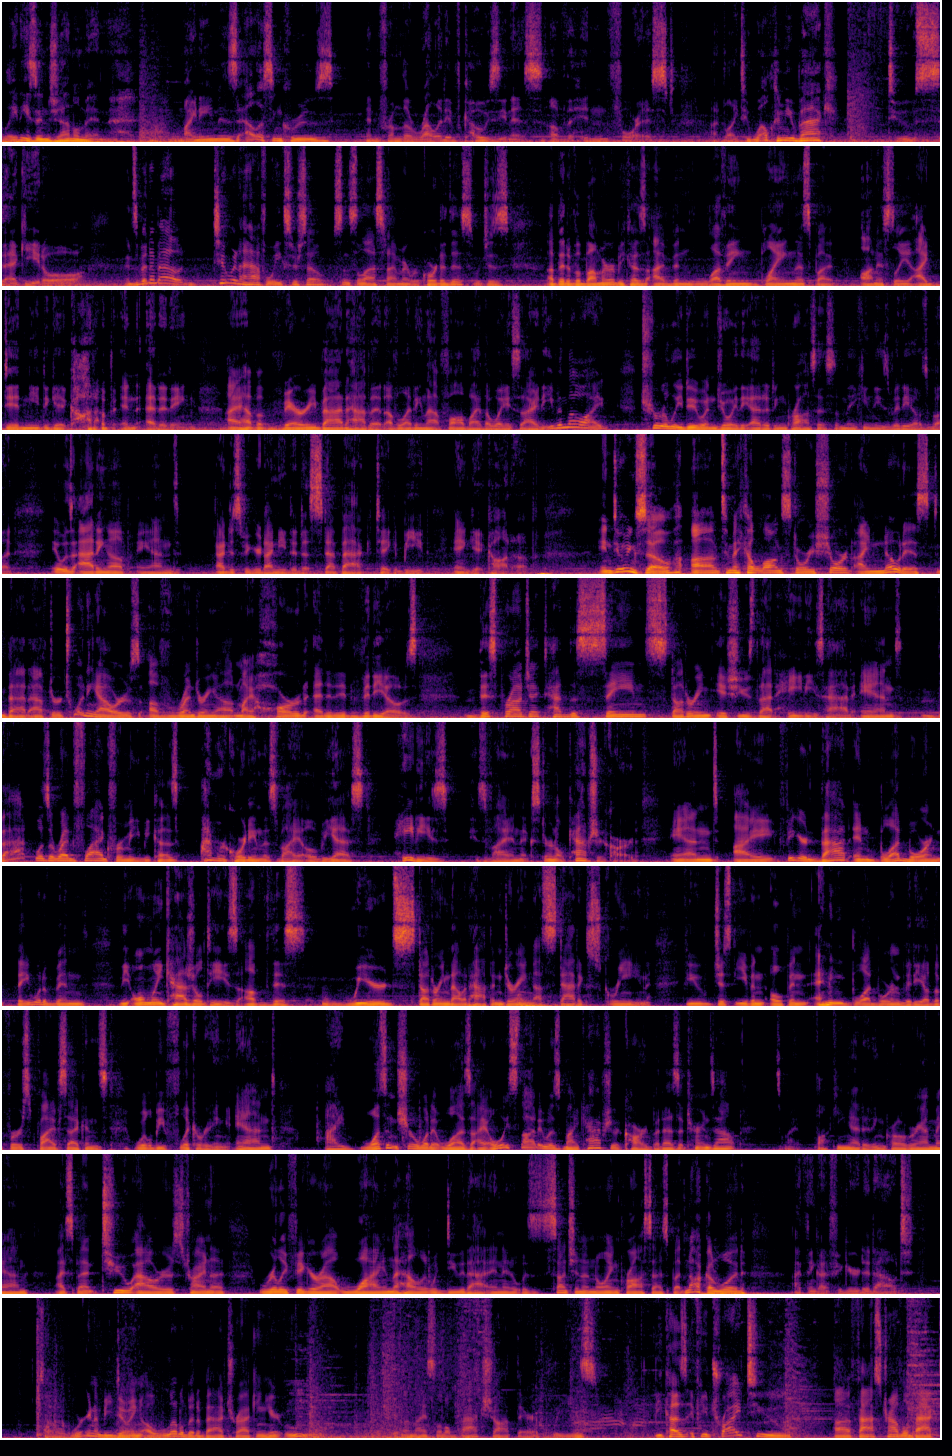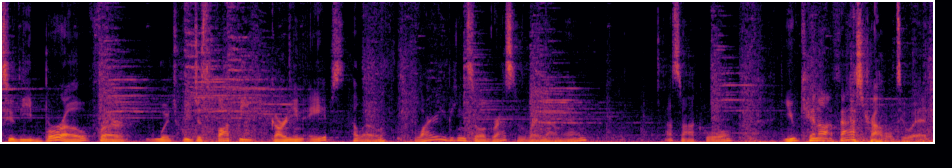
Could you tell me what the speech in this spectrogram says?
Ladies and gentlemen, my name is Allison Cruz, and from the relative coziness of the Hidden Forest, I'd like to welcome you back to Sekiro. It's been about two and a half weeks or so since the last time I recorded this, which is a bit of a bummer because I've been loving playing this, but honestly, I did need to get caught up in editing. I have a very bad habit of letting that fall by the wayside, even though I truly do enjoy the editing process of making these videos, but it was adding up and I just figured I needed to step back, take a beat, and get caught up. In doing so, uh, to make a long story short, I noticed that after 20 hours of rendering out my hard edited videos, this project had the same stuttering issues that Hades had, and that was a red flag for me because I'm recording this via OBS. Hades is via an external capture card. And I figured that and Bloodborne, they would have been the only casualties of this weird stuttering that would happen during a static screen. If you just even open any Bloodborne video, the first five seconds will be flickering. And I wasn't sure what it was. I always thought it was my capture card, but as it turns out, it's my fucking editing program, man. I spent two hours trying to really figure out why in the hell it would do that, and it was such an annoying process. But knock on wood, I think I figured it out. So we're gonna be doing a little bit of backtracking here. Ooh, getting a nice little back shot there, please. Because if you try to uh, fast travel back to the burrow for which we just fought the guardian apes, hello. Why are you being so aggressive right now, man? That's not cool. You cannot fast travel to it.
